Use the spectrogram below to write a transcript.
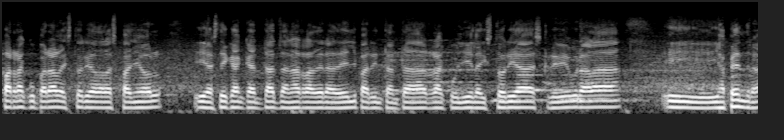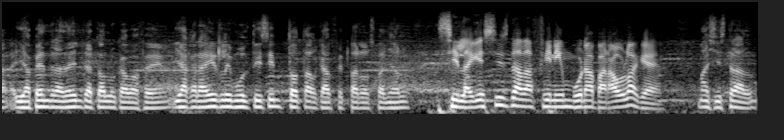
per recuperar la història de l'Espanyol i estic encantat d'anar darrere d'ell per intentar recollir la història, escriure-la i, i aprendre, i aprendre d'ell de tot el que va fer i agrair-li moltíssim tot el que ha fet per l'Espanyol. Si l'haguessis de definir amb una paraula, què? Magistral.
